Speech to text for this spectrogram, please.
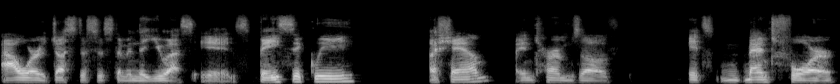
our justice system in the US is basically a sham in terms of it's meant for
